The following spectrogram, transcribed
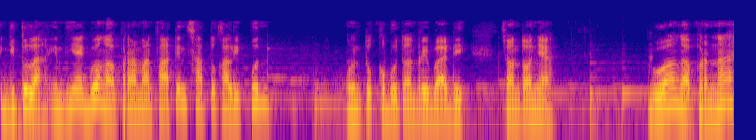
gitulah intinya gue nggak pernah manfaatin satu kali pun untuk kebutuhan pribadi. Contohnya, gue nggak pernah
